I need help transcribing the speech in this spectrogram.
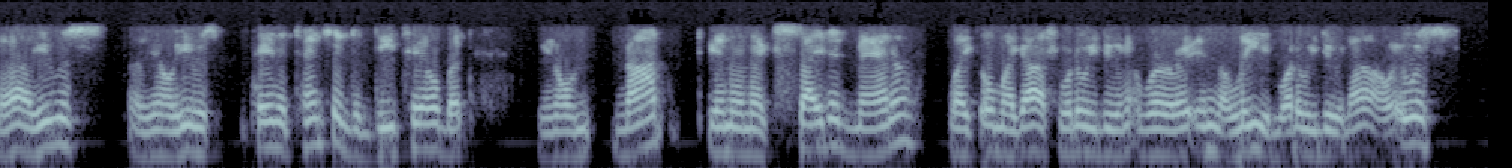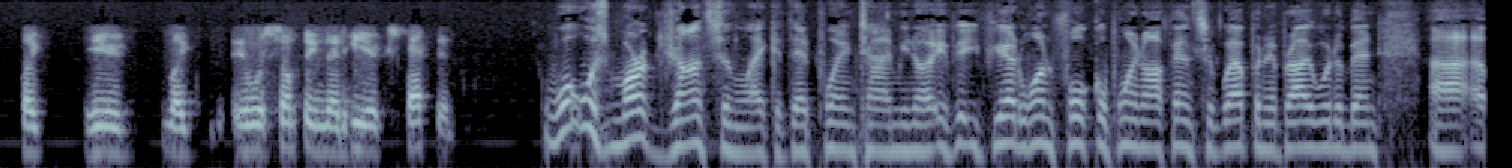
yeah, he was you know he was paying attention to detail, but you know not in an excited manner, like oh my gosh, what do we do? We're in the lead. What do we do now? It was like he like it was something that he expected what was Mark Johnson like at that point in time? You know, if, if you had one focal point offensive weapon, it probably would have been uh,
